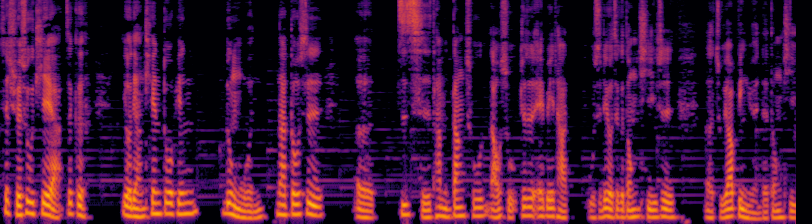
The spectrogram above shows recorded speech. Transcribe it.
这学术界啊，这个有两千多篇论文，那都是呃。支持他们当初老鼠就是 A 贝塔五十六这个东西是呃主要病原的东西，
